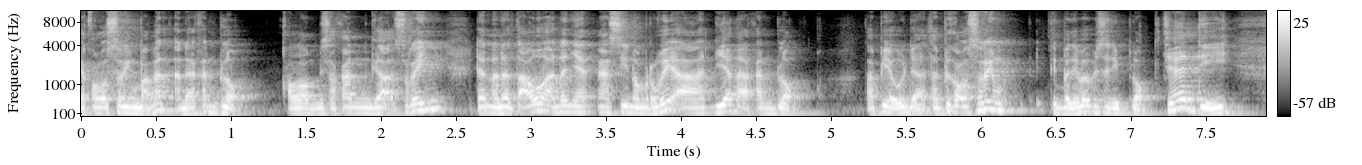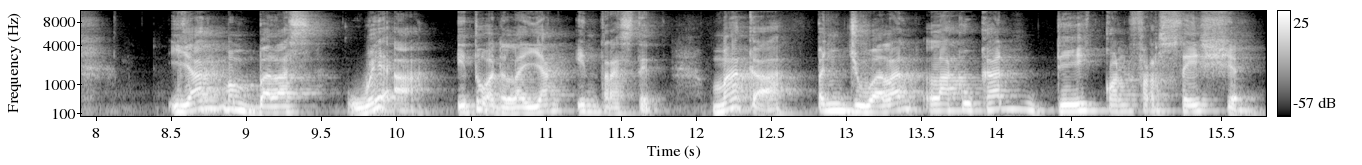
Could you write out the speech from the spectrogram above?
Ya kalau sering banget Anda akan blok. Kalau misalkan nggak sering dan Anda tahu Anda ngasih nomor WA, dia nggak akan blok. Tapi ya udah, tapi kalau sering tiba-tiba bisa diblok. Jadi yang membalas WA itu adalah yang interested. Maka penjualan lakukan di conversation.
